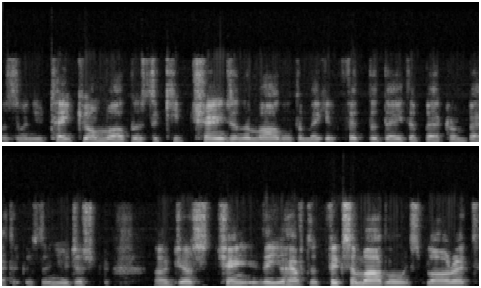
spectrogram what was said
was when you take your model is to keep changing the model to make it fit the data better and better because then you just uh, just change you have to fix a model explore it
